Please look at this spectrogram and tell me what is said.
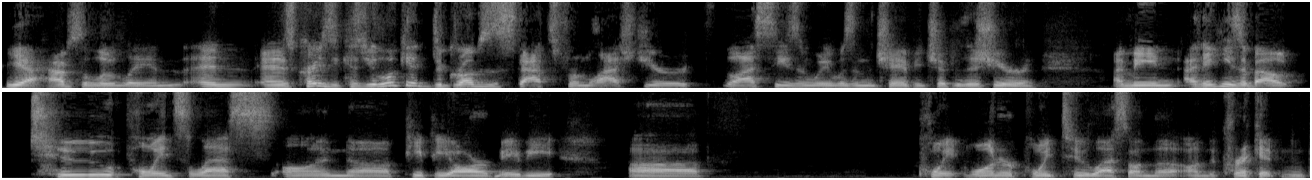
Yeah, absolutely, and and and it's crazy because you look at Degrubs' stats from last year, last season when he was in the championship this year, and I mean, I think he's about two points less on uh, PPR, maybe uh, 0.1 or 0.2 less on the on the cricket, and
